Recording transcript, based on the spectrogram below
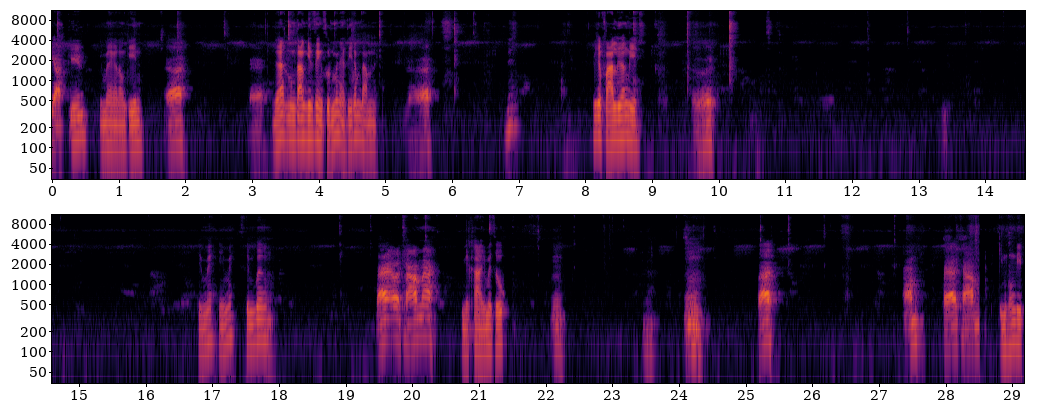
อยากกินกินไม่ได้ก็ต้องกินเออเดี๋ยวลุงตามกินเสียงสุดไหมเนี่ยสีดำๆเนี่ย เออ พี่จะฟ้าเหลื้องดีเออเห็นไหมเห็นไหมซิมเบิ้งไปเอาถามมาอย่าขายยังไม่สุกอืมไปถามไปถามกินของดิบ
